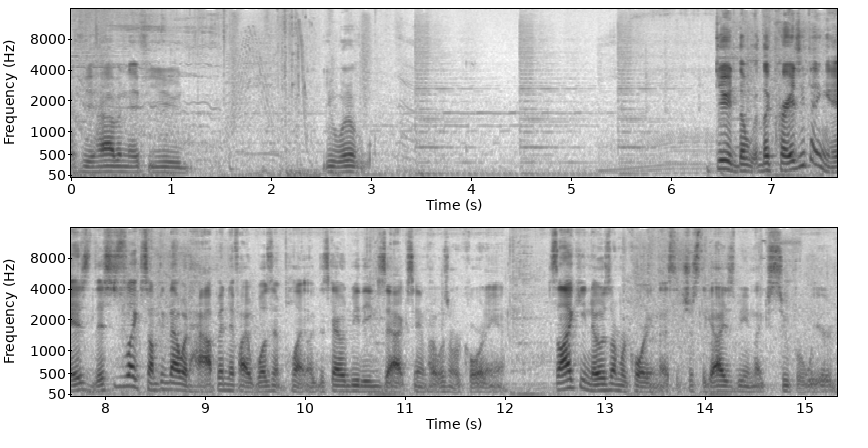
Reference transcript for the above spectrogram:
If you haven't, if you... You would have... Dude, the, the crazy thing is, this is like something that would happen if I wasn't playing. Like, this guy would be the exact same if I wasn't recording it. It's not like he knows I'm recording this. It's just the guy's being, like, super weird.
